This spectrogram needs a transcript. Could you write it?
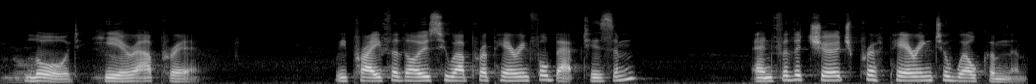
Lord, hear our prayer. We pray for those who are preparing for baptism and for the church preparing to welcome them.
